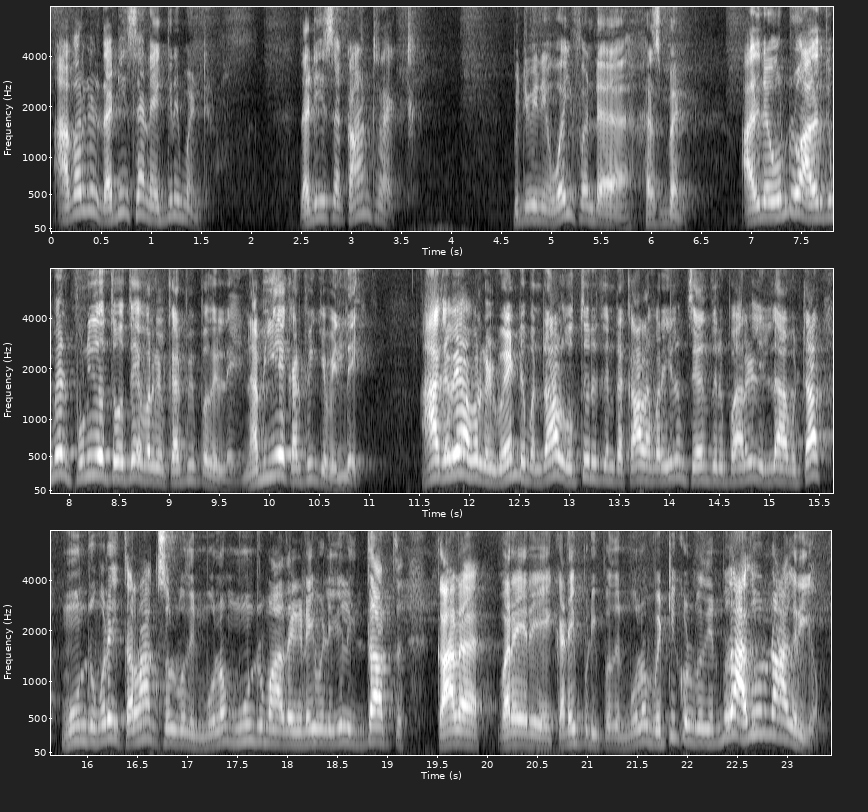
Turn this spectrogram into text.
அவர்கள் that is an agreement that is a contract between a wife and a husband அதில் ஒன்றும் அதற்கு மேல் புனிதத்துவத்தை அவர்கள் கற்பிப்பதில்லை. நபியே கற்பிக்கவில்லை. ஆகவே அவர்கள் வேண்டுமென்றால் ஒத்திருக்கின்ற காலம் வரையிலும் சேர்ந்திருப்பார்கள். இல்லாவிட்டால் மூன்று முறை தலாக் சொல்வதன் மூலம் மூன்று மாத இடைவெளியில் இத்தாத் கால வரையறையை கடைப்பிடிப்பதன் மூலம் வெட்டி கொள்வது என்பது அது ஒரு நாகரிகம்.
